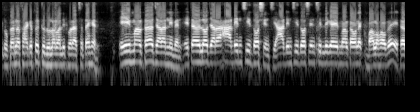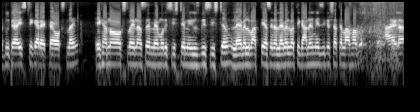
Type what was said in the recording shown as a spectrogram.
দোকানে থাকে তো, একটু ধুলাবালি পরে আছে দেখেন, এই মালটা যারা নেবেন, এটা হলো যারা আট ইঞ্চি, দশ ইঞ্চি, আট ইঞ্চি, দশ ইঞ্চির লিগে এই মালটা অনেক ভালো হবে। এটা দুইটা স্টিকার একটা অক্স লাইন এখানেও অক্স লাইন আছে memory system USB system level বাতি আছে, এটা লেভেল বাতি গানের মিউজিকের সাথে লাভ হবে। আর এটা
